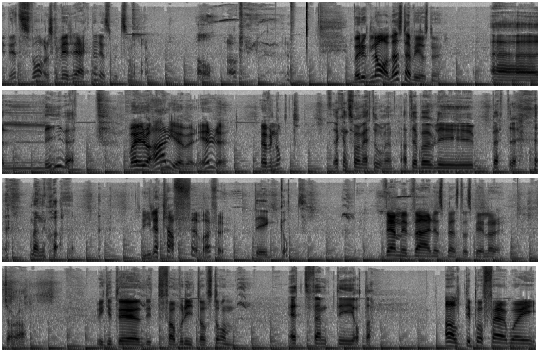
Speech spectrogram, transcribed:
Är det ett svar? Ska vi räkna det som ett svar? Ja. Okay. Vad är du gladast över just nu? Uh, livet. Vad är du arg över? Är du det? Över något? Jag kan inte svara med ett ord, men att jag behöver bli bättre människa. Du gillar kaffe, varför? Det är gott. Vem är världens bästa spelare? Jara. Vilket är ditt favoritavstånd? 1.58. Alltid på fairway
